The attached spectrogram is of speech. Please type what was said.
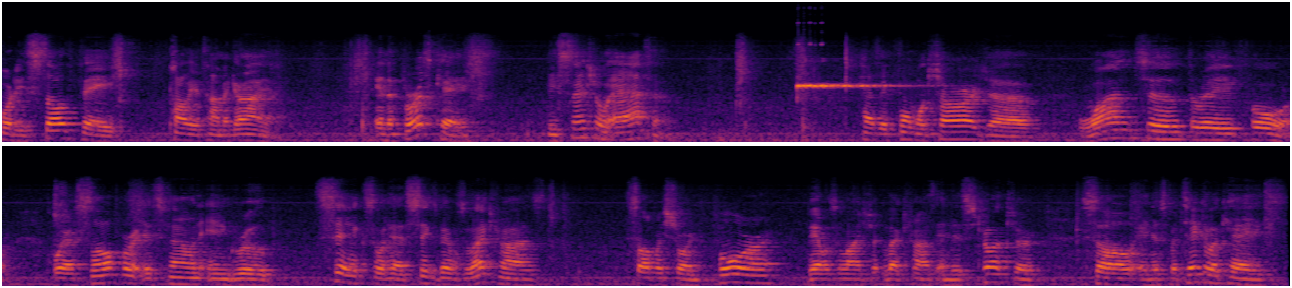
for the sulfate polyatomic ion. In the first case, the central atom has a formal charge of 1, 2, 3, 4, where sulfur is found in group 6, so it has 6 valence electrons. Sulfur is showing 4 valence electrons in this structure. So in this particular case,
